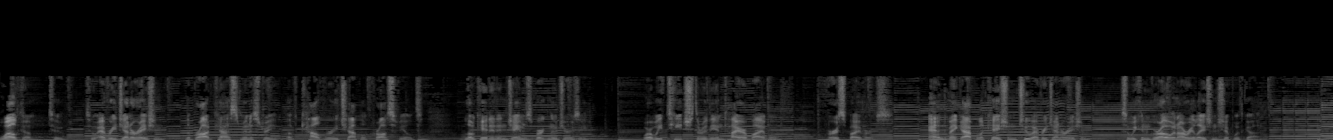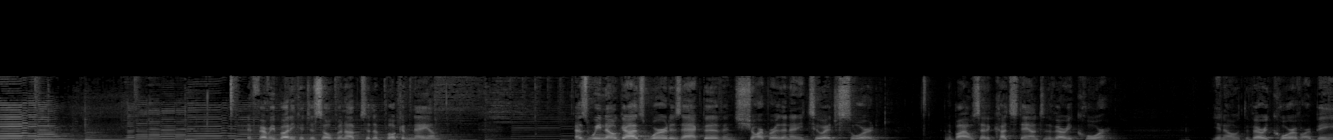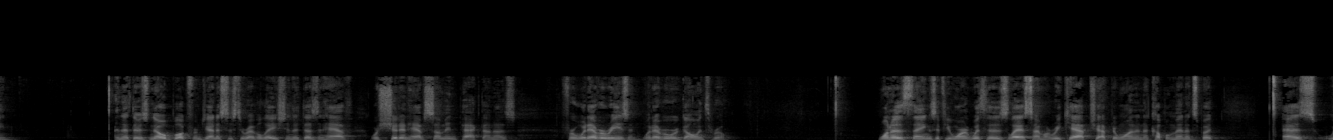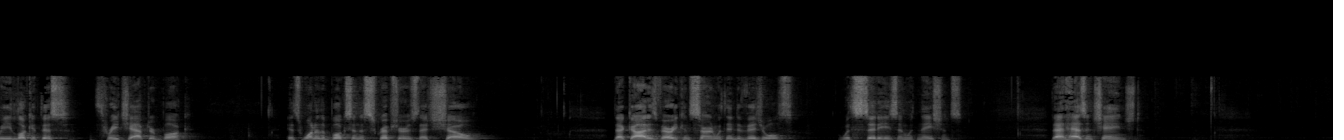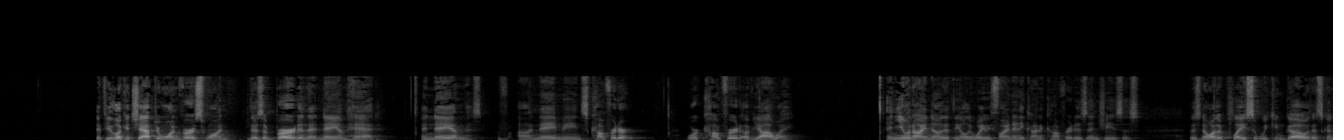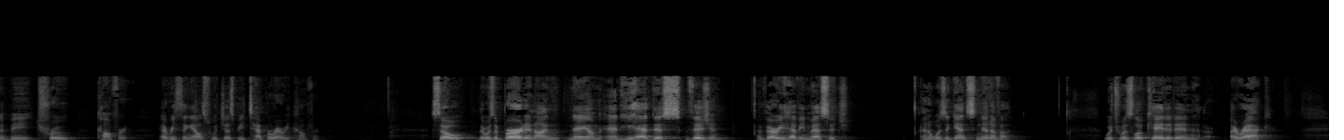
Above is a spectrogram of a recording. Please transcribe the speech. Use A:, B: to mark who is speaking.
A: Welcome to To Every Generation, the broadcast ministry of Calvary Chapel Crossfields, located in Jamesburg, New Jersey, where we teach through the entire Bible, verse by verse, and make application to every generation so we can grow in our relationship with God.
B: If everybody could just open up to the book of Nahum. As we know, God's word is active and sharper than any two edged sword. And the Bible said it cuts down to the very core, you know, the very core of our being. And that there's no book from Genesis to Revelation that doesn't have or shouldn't have some impact on us for whatever reason, whatever we're going through. One of the things, if you weren't with us last time, I'll recap chapter one in a couple minutes, but as we look at this three chapter book, it's one of the books in the scriptures that show that God is very concerned with individuals, with cities, and with nations. That hasn't changed. If you look at chapter 1, verse 1, there's a burden that Nahum had. And Nahum's uh, name means comforter or comfort of Yahweh. And you and I know that the only way we find any kind of comfort is in Jesus. There's no other place that we can go that's going to be true comfort. Everything else would just be temporary comfort. So there was a burden on Nahum, and he had this vision, a very heavy message, and it was against Nineveh which was located in Iraq.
